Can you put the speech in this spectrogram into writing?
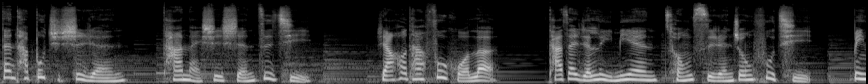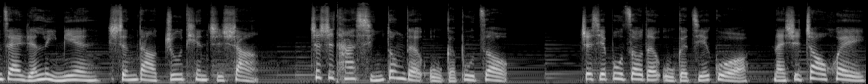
但他不只是人，他乃是神自己。然后他复活了，他在人里面从死人中复起，并在人里面升到诸天之上。这是他行动的五个步骤，这些步骤的五个结果乃是召会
